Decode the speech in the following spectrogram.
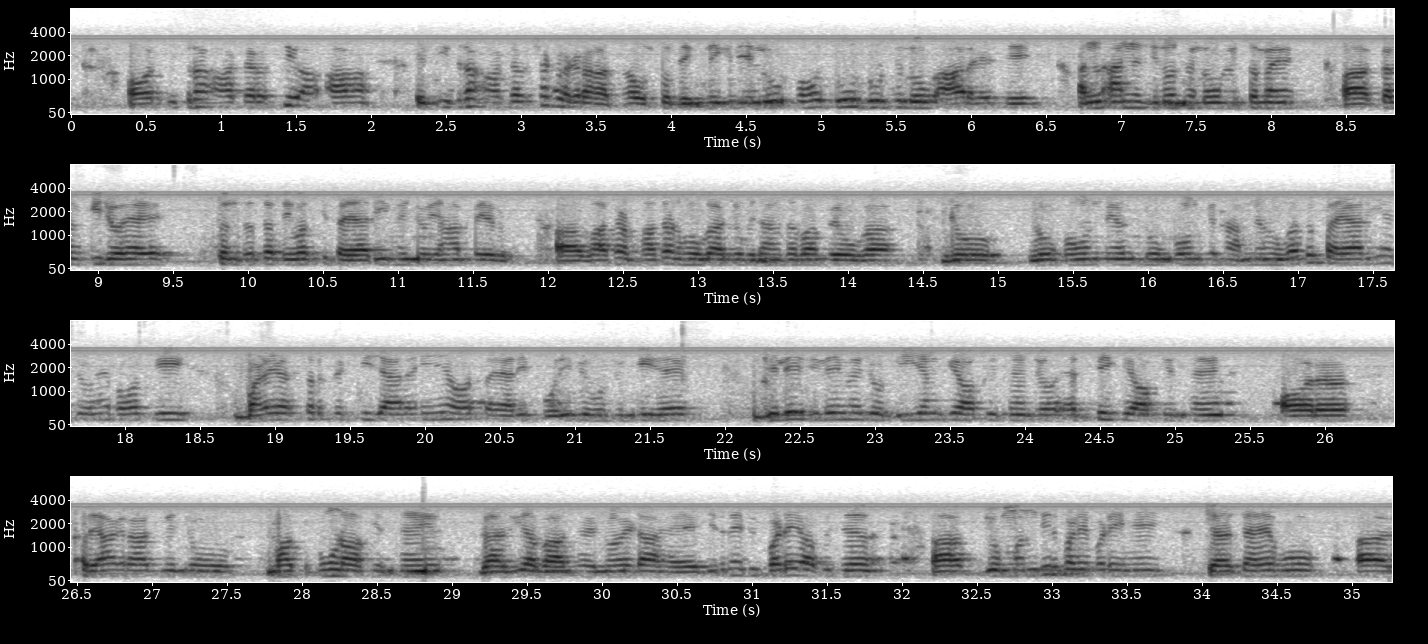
और इतना आकर्षित इतना आकर्षक लग रहा था उसको देखने के लिए। लोग बहुत दूर दूर से लोग आ रहे थे। अन्य अन्य जिलों से लोग इस समय आ, कल की जो है स्वतंत्रता दिवस की तैयारी में जो यहाँ पे भाषण भाषण होगा, जो विधानसभा पे होगा, जो लोक भवन में लोक भवन के सामने होगा तो तैयारियाँ जो है बहुत ही बड़े स्तर पे की जा रही हैं और तैयारी पूरी भी हो चुकी है। ज़िले ज़िले में जो डीएम के ऑफ़िस हैं, जो एसपी के ऑफ़िस हैं और प्रयागराज में जो महत्वपूर्ण ऑफ़िस हैं, गाजियाबाद है, नोएडा है, जितने भी बड़े ऑफ़िस हैं जो मंदिर बड़े बड़े हैं चाहे वो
